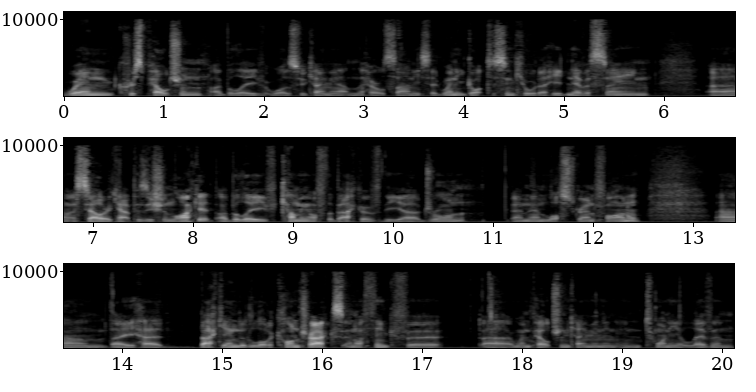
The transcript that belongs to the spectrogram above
when Chris Pelchen, I believe it was, who came out in the Herald Sun, he said when he got to St Kilda, he'd never seen uh, a salary cap position like it. I believe coming off the back of the uh, drawn and then lost grand final, um, they had back ended a lot of contracts, and I think for uh, when Pelchen came in, in in 2011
